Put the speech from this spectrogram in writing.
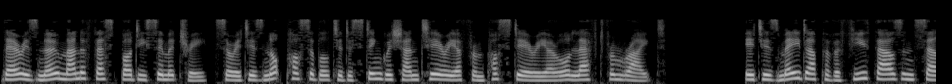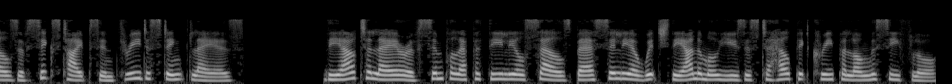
There is no manifest body symmetry, so it is not possible to distinguish anterior from posterior or left from right. It is made up of a few thousand cells of six types in three distinct layers. The outer layer of simple epithelial cells bear cilia which the animal uses to help it creep along the seafloor.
